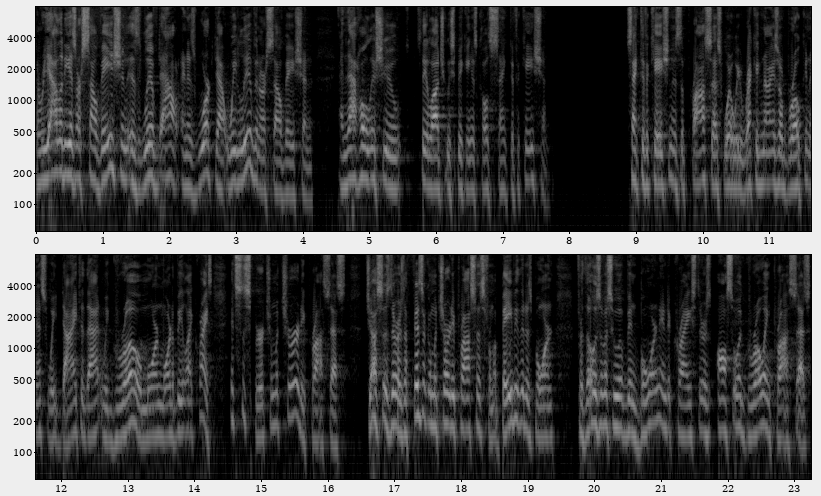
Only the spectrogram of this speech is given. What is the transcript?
The reality is, our salvation is lived out and is worked out. We live in our salvation. And that whole issue, theologically speaking, is called sanctification. Sanctification is the process where we recognize our brokenness, we die to that, we grow more and more to be like Christ. It's the spiritual maturity process. Just as there is a physical maturity process from a baby that is born, for those of us who have been born into Christ, there's also a growing process.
